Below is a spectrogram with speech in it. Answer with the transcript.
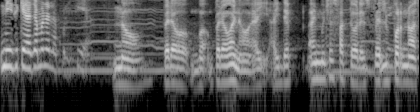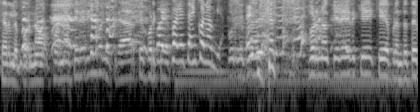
Ni siquiera llaman a la policía. No, pero, pero bueno, hay, hay, de- hay muchos factores por no hacerlo, por no, por no querer involucrarte, porque... Por, por estar en Colombia. Por, no querer que, que de pronto te,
